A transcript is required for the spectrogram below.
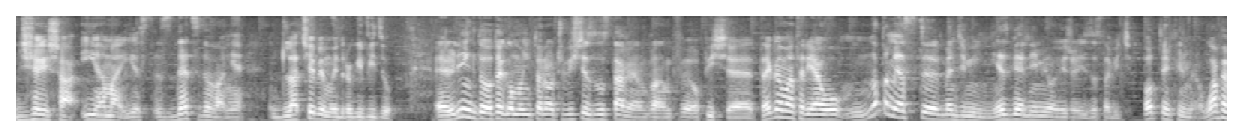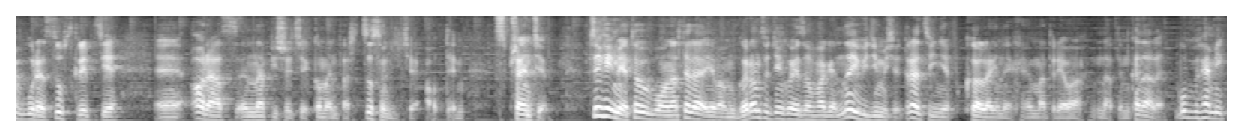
dzisiejsza IAMA jest zdecydowanie dla Ciebie, mój drogi widzu. E, Link do tego monitora oczywiście zostawiam Wam w opisie tego materiału, natomiast e, będzie mi niezmiernie miło, jeżeli zostawicie pod tym filmem łapę w górę, subskrypcję, e, oraz napiszecie komentarz, co sądzicie o tym sprzęcie. W tym filmie to by było na tyle. Ja Wam gorąco dziękuję za uwagę. No i widzimy się tradycyjnie w kolejnych materiałach na tym kanale. Mówił Chemik.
